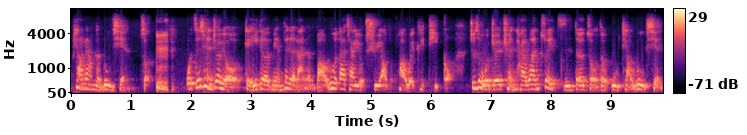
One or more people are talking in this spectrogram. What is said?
漂亮的路线走。嗯，我之前就有给一个免费的懒人包，如果大家有需要的话，我也可以提供。就是我觉得全台湾最值得走的五条路线，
